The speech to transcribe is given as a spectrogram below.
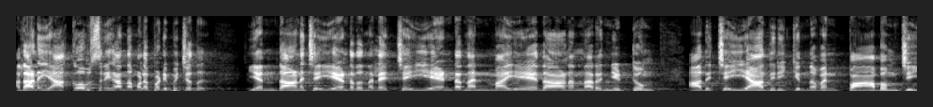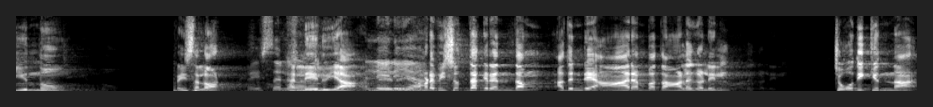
അതാണ് യാക്കോബ് ശ്രീഹ നമ്മളെ പഠിപ്പിച്ചത്. എന്താണ് ചെയ്യേണ്ടതെന്ന് അല്ലെ? ചെയ്യേണ്ട നന്മ ഏതാണെന്ന് അറിഞ്ഞിട്ടും അത് ചെയ്യാതിരിക്കുന്നവൻ പാപം ചെയ്യുന്നു. പ്രൈസലോൺ. നമ്മുടെ വിശുദ്ധ ഗ്രന്ഥം അതിന്റെ ആരംഭ താളുകളിൽ ചോദിക്കുന്ന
